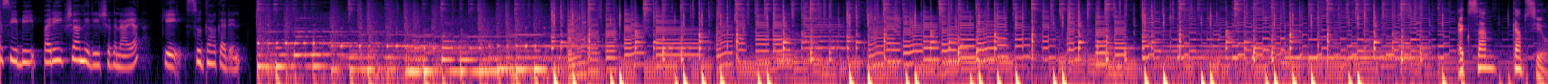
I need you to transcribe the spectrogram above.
എസ് ഇ ബി പരീക്ഷാ നിരീക്ഷകനായ കെ സുധാകരൻ. Exam Capsule.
